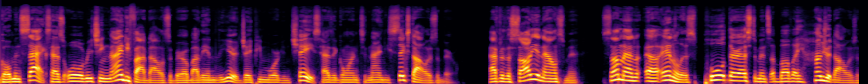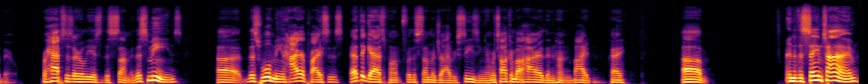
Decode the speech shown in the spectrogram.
Goldman Sachs has oil reaching $95 a barrel by the end of the year. JP Morgan Chase has it going to $96 a barrel. After the Saudi announcement, some an- uh, analysts pulled their estimates above $100 a barrel, perhaps as early as this summer. This means uh, this will mean higher prices at the gas pump for the summer driving season. And we're talking about higher than Hunter Biden, okay? Um, and at the same time,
